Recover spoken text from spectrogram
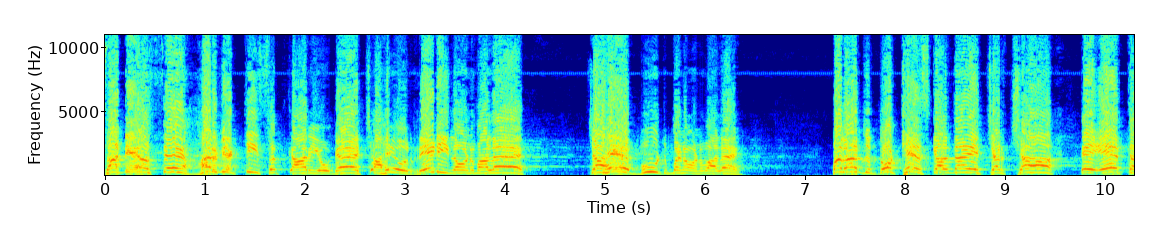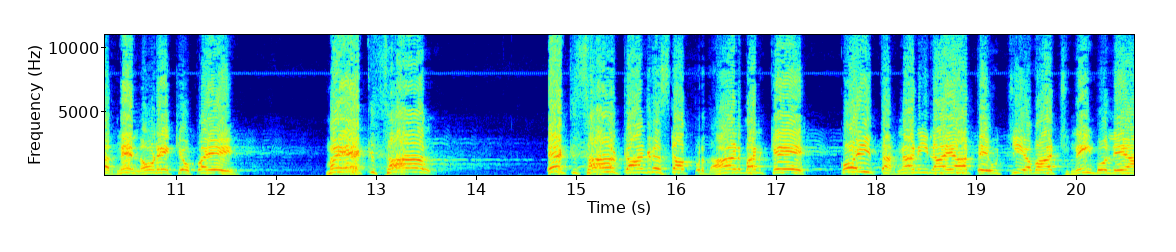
ਸਾਡੇ ਵਾਸਤੇ ਹਰ ਵਿਅਕਤੀ ਸਤਿਕਾਰਯੋਗ ਹੈ, ਚਾਹੇ ਉਹ ਰੇੜੀ ਲਾਉਣ ਵਾਲਾ ਹੈ, ਚਾਹੇ ਉਹ ਬੂਟ ਬਣਾਉਣ ਵਾਲਾ ਹੈ। ਪਰ ਅੱਜ ਦੁੱਖ ਇਸ ਗੱਲ ਦਾ, ਇਹ ਚਰਚਾ ਤੇ ਇਹ ਧਰਨੇ ਲਾਉਣੇ ਕਿਉਂ ਪਏ? ਮੈਂ ਇੱਕ ਸਾਲ ਇੱਕ ਸਾਲ ਕਾਂਗਰਸ ਦਾ ਪ੍ਰਧਾਨ ਬਣ ਕੇ ਕੋਈ ਧਰਨਾ ਨਹੀਂ ਲਾਇਆ ਤੇ ਉੱਚੀ ਆਵਾਜ਼ 'ਚ ਨਹੀਂ ਬੋਲਿਆ।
